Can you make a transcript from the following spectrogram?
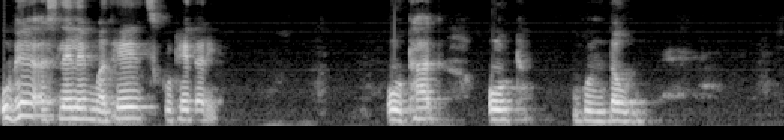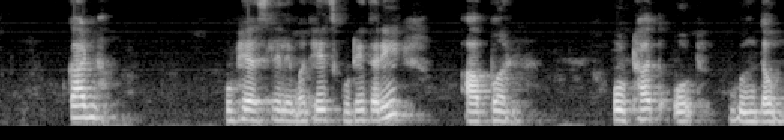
उभे असलेले मध्येच कुठेतरी. ओठात ओठ गुंतवून. कारण उभे असलेले मध्येच कुठेतरी आपण ओठात ओठ गुंतवून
